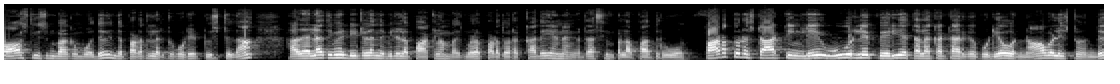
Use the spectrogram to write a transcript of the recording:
பாசிட்டிவ்ஸ்னு பார்க்கும்போது இந்த படத்தில் இருக்கக்கூடிய ட்விஸ்ட்டு தான். அது எல்லாத்தையுமே டீட்டெயிலாக இந்த வீடியோவில் பார்க்கலாம். பார்க்கும்போது படத்தோட கதை என்னங்கிறத சிம்பிளாக பார்த்துருவோம். படத்தோட ஸ்டார்டிங்லேயே ஊர்லேயே பெரிய தலைக்கட்டாக இருக்கக்கூடிய ஒரு நாவலிஸ்ட் வந்து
